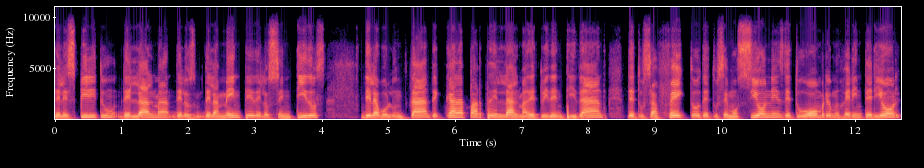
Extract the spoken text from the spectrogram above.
del espíritu, del alma, de, los, de la mente, de los sentidos de la voluntad, de cada parte del alma, de tu identidad, de tus afectos, de tus emociones, de tu hombre o mujer interior,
